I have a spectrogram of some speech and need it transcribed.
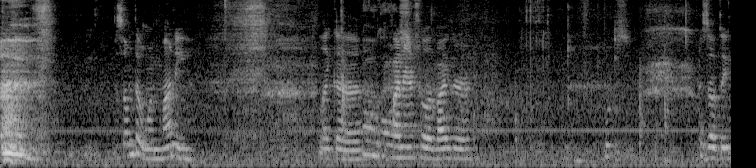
something with money, like a Oh, financial advisor Whoops. something.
